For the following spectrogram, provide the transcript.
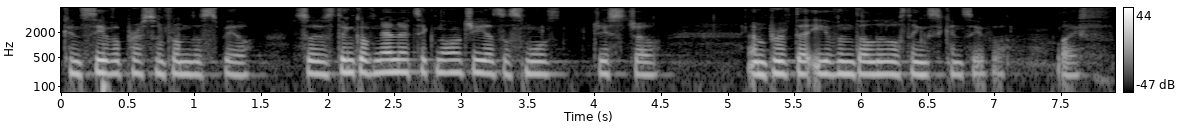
can save a person from despair. So think of nanotechnology as a small gesture and prove that even the little things can save a life.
